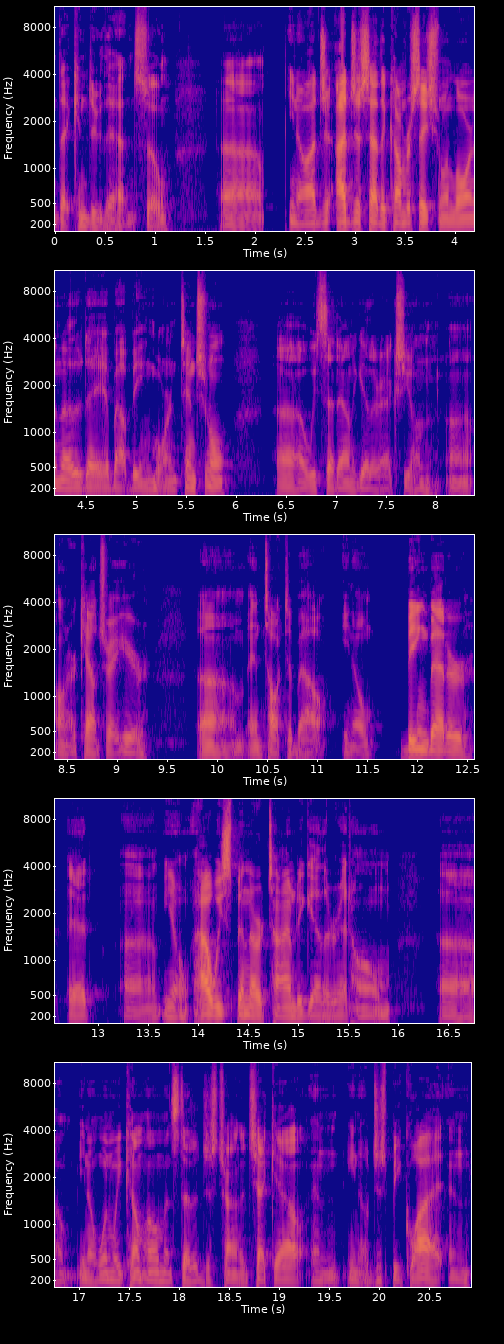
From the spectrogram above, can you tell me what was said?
that can do that. And so, uh, you know, I, I just had the conversation with Lauren the other day about being more intentional. Uh, we sat down together actually on uh, on our couch right here um, and talked about you know being better at um, you know how we spend our time together at home. Um, you know when we come home instead of just trying to check out and you know just be quiet and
